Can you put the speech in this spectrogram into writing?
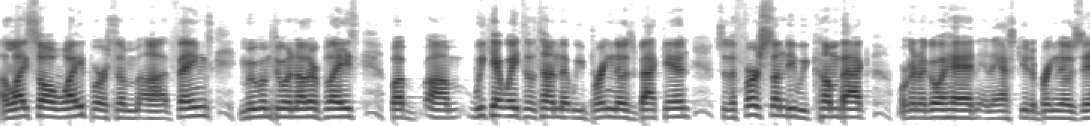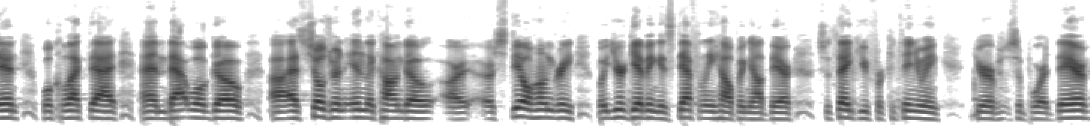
a Lysol wipe or some uh, things. Move them to another place. But um, we can't wait till the time that we bring those back in. So the first Sunday we come back, we're going to go ahead and ask you to bring those in. We'll collect that, and that will go uh, as children in the Congo are, are still hungry, but your giving is definitely helping out there. So thank you for continuing your support there.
